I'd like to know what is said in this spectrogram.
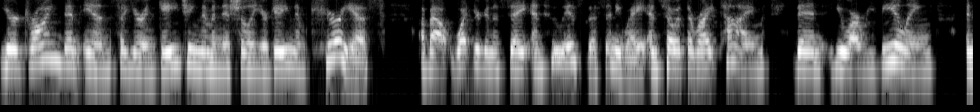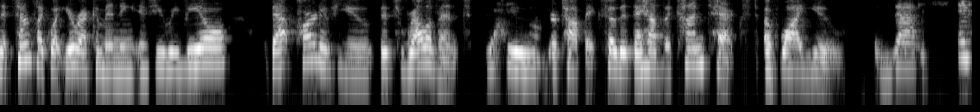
you're drawing them in so you're engaging them initially you're getting them curious about what you're going to say and who is this anyway and so at the right time then you are revealing and it sounds like what you're recommending is you reveal that part of you that's relevant yeah. to your topic so that they have the context of why you exactly and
